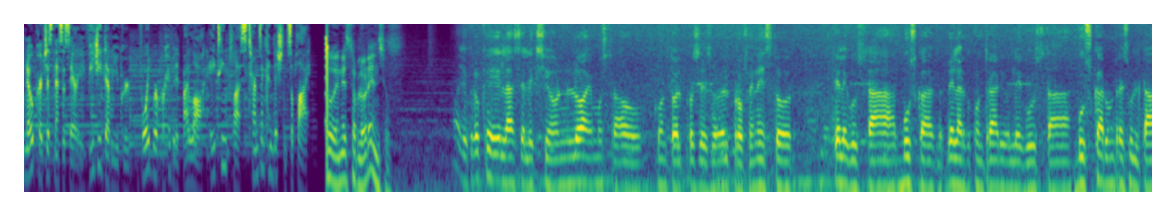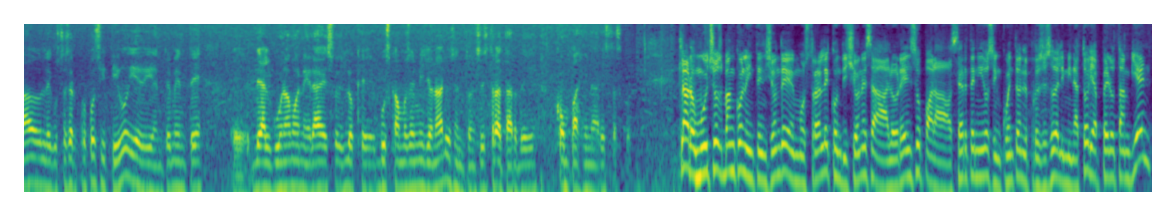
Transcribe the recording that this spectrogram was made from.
No purchase necessary. VGW Group. Void where prohibited by law. 18 plus. Terms and conditions apply. De Néstor Lorenzo. No, yo creo que la selección lo ha demostrado con todo el proceso del profe Néstor, que le gusta buscar del arco contrario, le gusta buscar un resultado, le gusta ser propositivo y evidentemente eh, de alguna manera eso es lo que buscamos en Millonarios, entonces tratar de compaginar estas cosas. Claro, muchos van con la intención de mostrarle condiciones a Lorenzo para ser tenidos en cuenta en el proceso de eliminatoria, pero también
